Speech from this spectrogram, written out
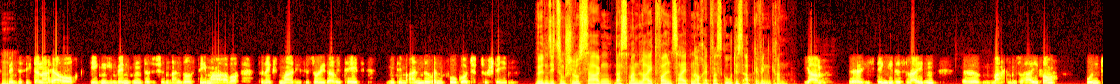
Hm. Wenn sie sich dann nachher auch gegen ihn wenden, das ist ein anderes Thema, aber zunächst mal diese Solidarität mit dem anderen vor Gott zu stehen. Würden Sie zum Schluss sagen, dass man leidvollen Zeiten auch etwas Gutes abgewinnen kann? Ja, äh, ich denke, das Leiden äh, macht uns reifer und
